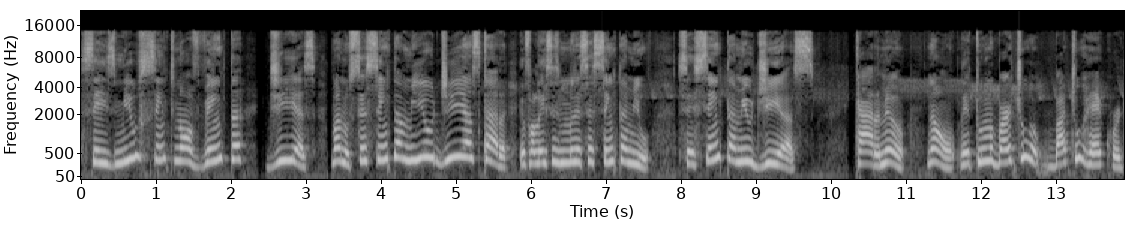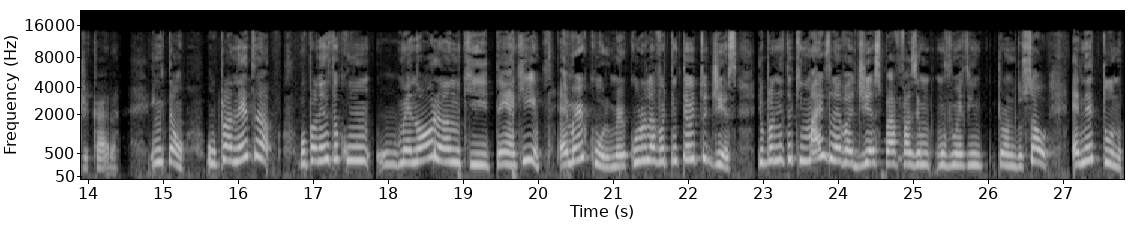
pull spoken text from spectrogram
6.190 dias. Mano, 60 mil dias, cara. Eu falei 6 mil, 60 mil. 60 mil dias. Cara, meu, não, Netuno bate o, bate o recorde, cara. Então, o planeta, o planeta com o menor ano que tem aqui é Mercúrio. Mercúrio leva 88 dias. E o planeta que mais leva dias para fazer um movimento em torno do Sol é Netuno,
